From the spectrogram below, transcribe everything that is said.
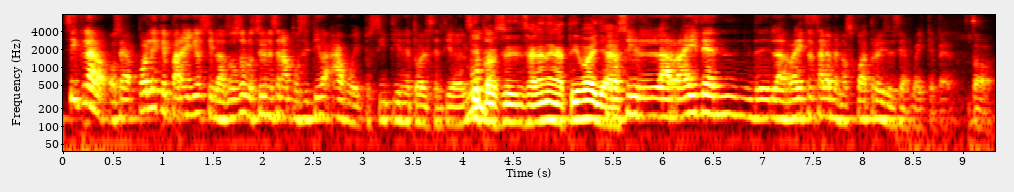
Sí, claro, o sea, ponle que para ellos si las dos soluciones eran positivas, ah, güey, pues sí tiene todo el sentido del Sí, mundo. pero si sale negativa ya. Pero si la raíz de, de la raíz te sale menos 4 y decía, güey, qué pedo, esto,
